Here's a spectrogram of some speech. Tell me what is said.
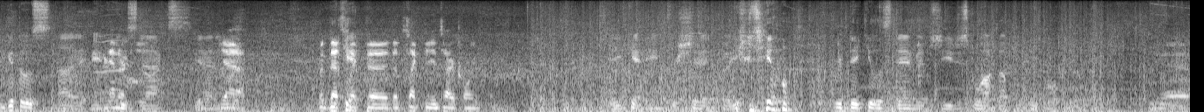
you get those uh, anarchy, Anarchy. stacks. Yeah. yeah. But that's like the that's like the entire point. Yeah, You can't aim for shit, but you deal ridiculous damage. You just walk up to people. Yeah.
